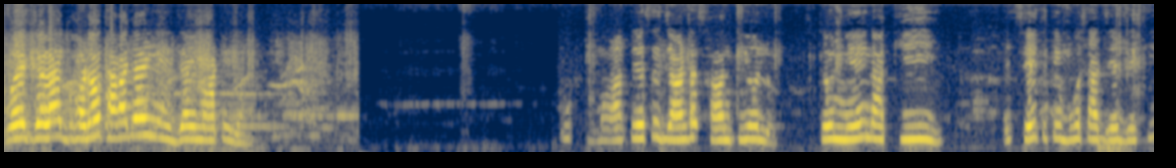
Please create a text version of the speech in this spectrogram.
বইয়ের জ্বালায় ঘরেও থাকা যায়নি যাই মাঠে যাই উফ, মাঠে এসে জানটা শান্তি হলো। কেউ নেই না কি? সেই থেকে বসে আছে দেখি।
